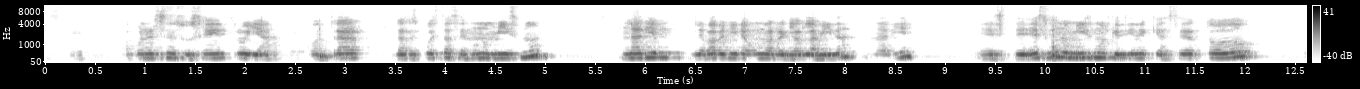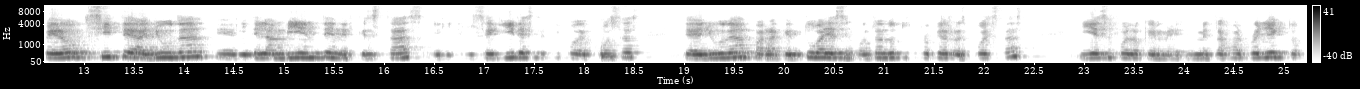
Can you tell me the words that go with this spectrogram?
este, a ponerse en su centro y a, encontrar las respuestas en uno mismo. Nadie le va a venir a uno a arreglar la vida, nadie. Este, es uno mismo el que tiene que hacer todo, pero sí te ayuda el, ambiente en el que estás, el, el seguir este tipo de cosas, te ayuda para que tú vayas encontrando tus propias respuestas y eso fue lo que me, me trajo al proyecto.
